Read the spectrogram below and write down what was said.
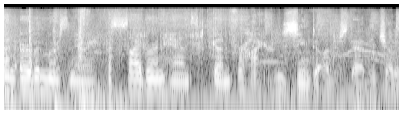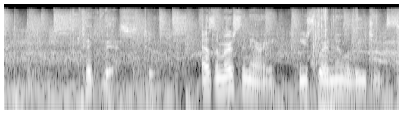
an urban mercenary, a cyber-enhanced gun for hire. You seem to understand each other. Take this, too. As a mercenary, you swear no allegiance.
